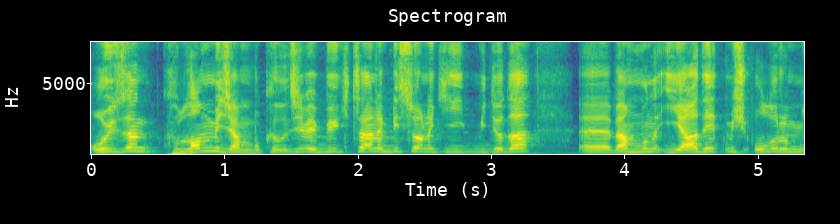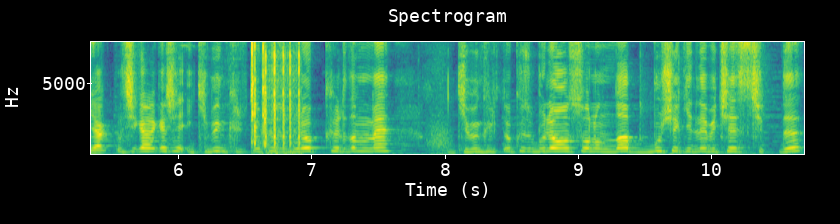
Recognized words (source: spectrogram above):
o yüzden kullanmayacağım bu kılıcı ve büyük ihtimalle bir sonraki videoda e, ben bunu iade etmiş olurum. Yaklaşık arkadaşlar 2049 blok kırdım ve 2049 bloğun sonunda bu şekilde bir chest çıktı.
